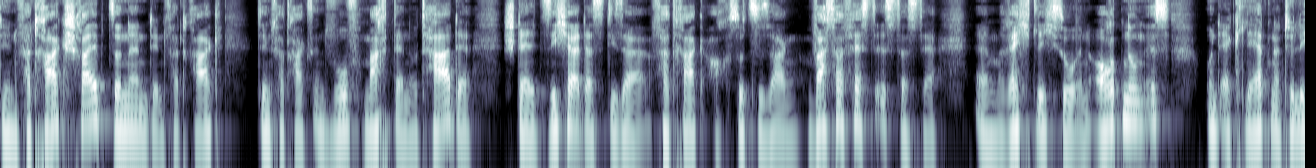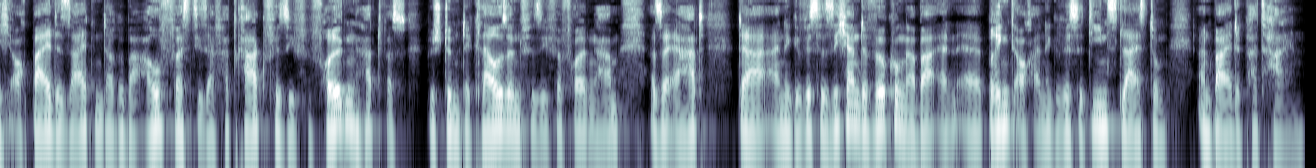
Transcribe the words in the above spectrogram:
den Vertrag schreibt, sondern den Vertrag den Vertragsentwurf macht der Notar, der stellt sicher, dass dieser Vertrag auch sozusagen wasserfest ist, dass der ähm, rechtlich so in Ordnung ist und erklärt natürlich auch beide Seiten darüber auf, was dieser Vertrag für sie für Folgen hat, was bestimmte Klauseln für sie für Folgen haben. Also er hat da eine gewisse sichernde Wirkung, aber er, er bringt auch eine gewisse Dienstleistung an beide Parteien.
